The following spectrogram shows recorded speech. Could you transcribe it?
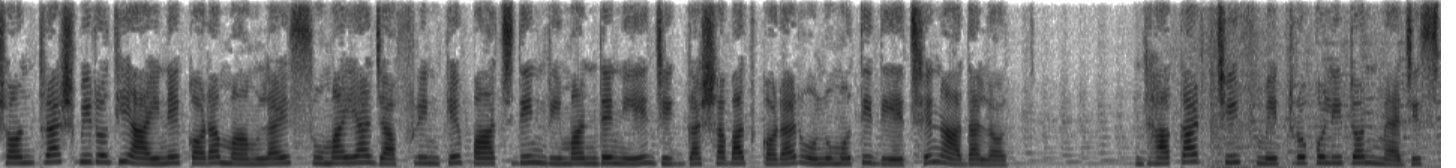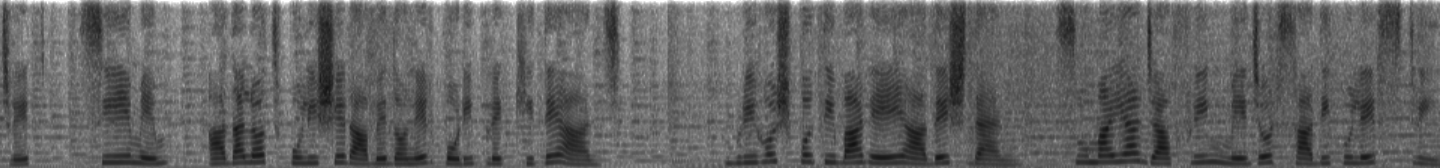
সন্ত্রাসবিরোধী আইনে করা মামলায় সুমাইয়া জাফরিনকে পাঁচ দিন রিমান্ডে নিয়ে জিজ্ঞাসাবাদ করার অনুমতি দিয়েছেন আদালত। ঢাকার চিফ মেট্রোপলিটন ম্যাজিস্ট্রেট, সিএমএম, আদালত পুলিশের আবেদনের পরিপ্রেক্ষিতে আজ বৃহস্পতিবার এ আদেশ দেন। সুমাইয়া জাফরিন মেজর সাদিকুলের স্ত্রী।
